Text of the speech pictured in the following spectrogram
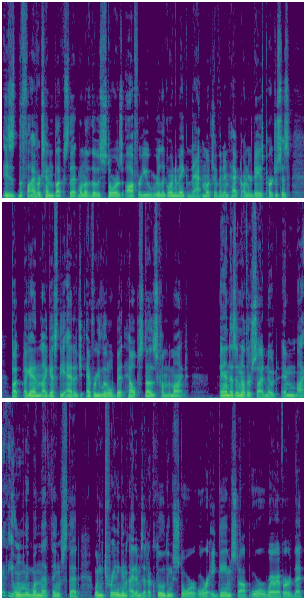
is the 5 or 10 bucks that one of those stores offer you really going to make that much of an impact on your day's purchases? But again, I guess the adage, every little bit helps, does come to mind. And as another side note, am I the only one that thinks that when trading in items at a clothing store or a GameStop or wherever, that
